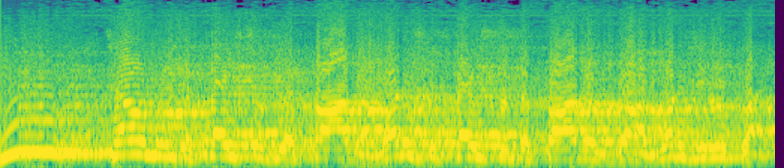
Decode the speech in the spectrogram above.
You tell me the face of your Father. What is the face of the Father of God? What does he look like?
